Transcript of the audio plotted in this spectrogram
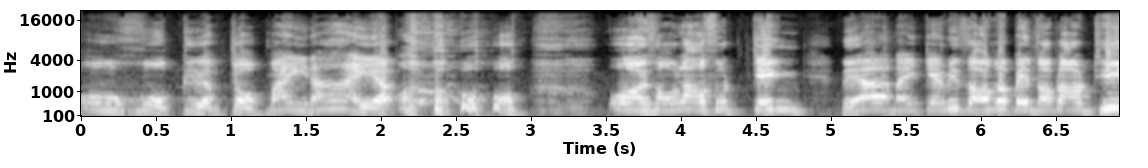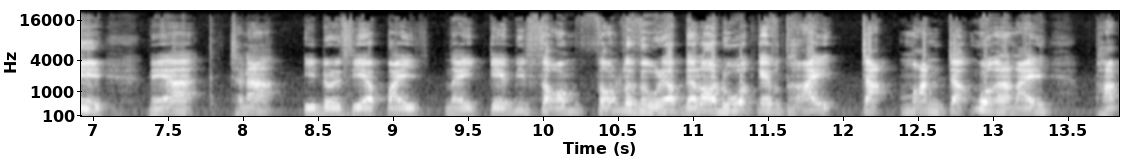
โอ้โห เกือบจบไม่ได้ครับ โอ้โห โอ้ยสองเราสุดจริงเนี่ยในเกมที่ 2 ก็เป็นสองเราที่เนี่ยชนะอินโดนีเซียไปในเกมที่ 2 2ต่อ0นะครับ เดี๋ยวรอดูว่าเกมสุดท้ายจะมันจะม่วงขนาดไหน พัก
